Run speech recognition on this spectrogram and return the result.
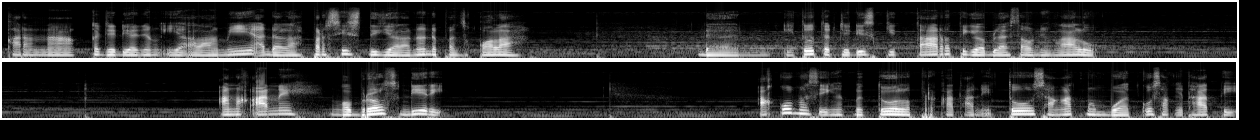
karena kejadian yang ia alami adalah persis di jalanan depan sekolah dan itu terjadi sekitar 13 tahun yang lalu. Anak aneh ngobrol sendiri. Aku masih ingat betul perkataan itu sangat membuatku sakit hati.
